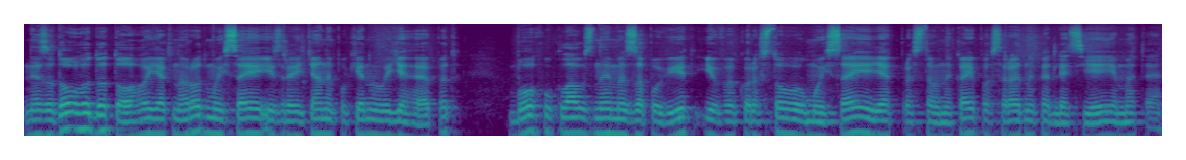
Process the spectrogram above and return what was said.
Незадовго до того, як народ Мойсея і ізраїльтяни покинули Єгипет, Бог уклав з ними заповіт і використовував Мойсея як представника і посередника для цієї мети.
